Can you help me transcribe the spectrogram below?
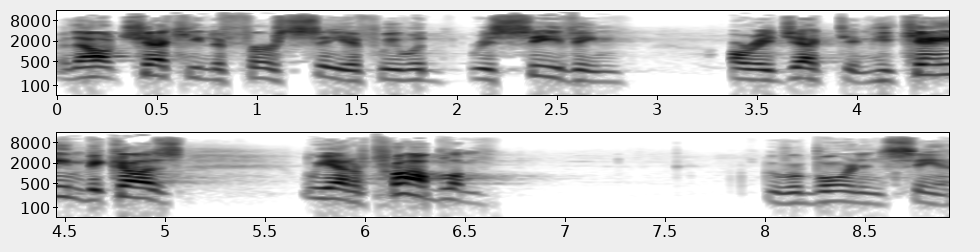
without checking to first see if we would receive him or reject him. He came because we had a problem. We were born in sin.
